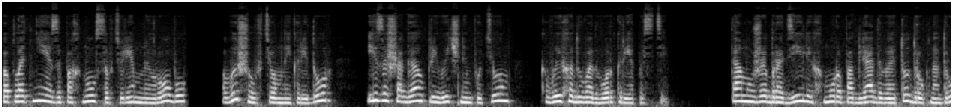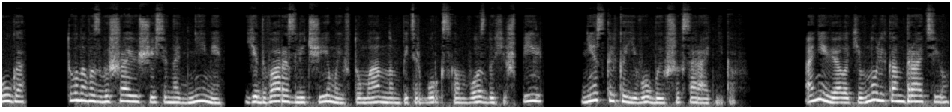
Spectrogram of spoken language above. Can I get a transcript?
поплотнее запахнулся в тюремную робу, вышел в темный коридор и зашагал привычным путем к выходу во двор крепости. Там уже бродили, хмуро поглядывая то друг на друга, то на возвышающийся над ними, едва различимый в туманном петербургском воздухе шпиль, несколько его бывших соратников. Они вяло кивнули Кондратию,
